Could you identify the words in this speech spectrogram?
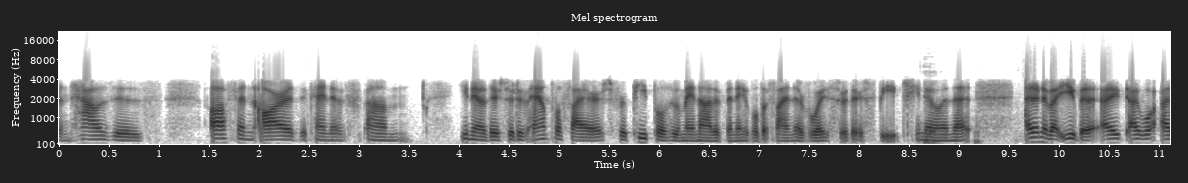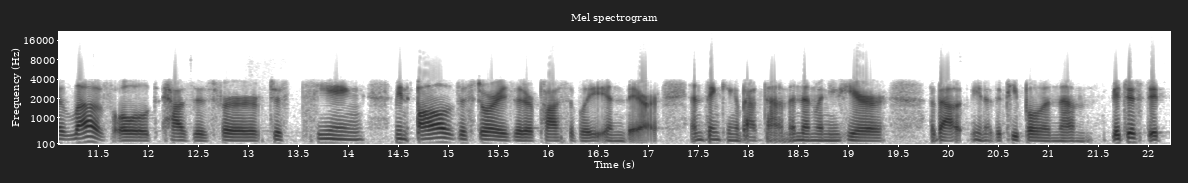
and houses often are the kind of um, you know they're sort of amplifiers for people who may not have been able to find their voice or their speech you know yeah. and that i don't know about you but I, I i love old houses for just seeing i mean all of the stories that are possibly in there and thinking about them and then when you hear about you know the people in them it just it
